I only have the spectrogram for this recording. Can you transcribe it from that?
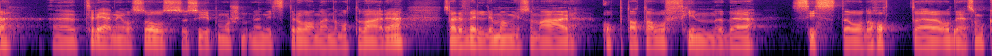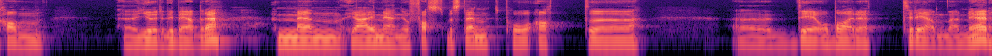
eh, trening også hos supermosjonister og hva det enn måtte være, så er det veldig mange som er opptatt av å finne det siste og det hotte og det som kan uh, gjøre de bedre. Men jeg mener jo fast bestemt på at uh, det å bare trene mer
